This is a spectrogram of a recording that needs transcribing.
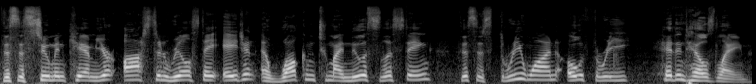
This is Soomin Kim, your Austin real estate agent, and welcome to my newest listing. This is 3103 Hidden Hills Lane.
